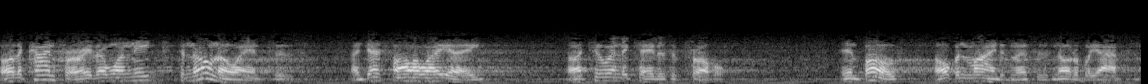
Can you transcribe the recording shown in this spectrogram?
or the contrary, that one needs to know no answers and just follow AA, are two indicators of trouble. In both, open-mindedness is notably absent.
